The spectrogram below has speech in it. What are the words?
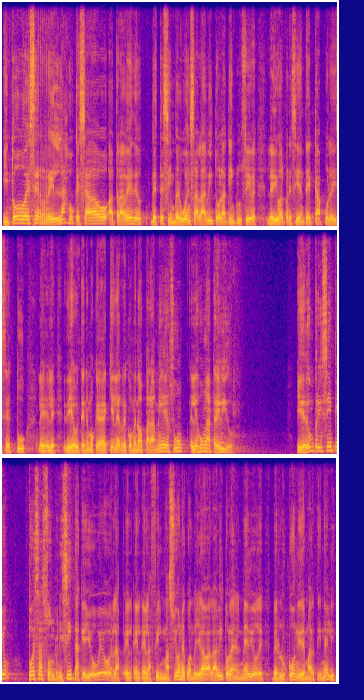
y todo ese relajo que se ha dado a través de, este sinvergüenza la vítola, que inclusive le dijo al presidente de Capo, le dices tú, le, dijo, tenemos que ver quién le recomendó. Para mí es un, él es un atrevido. Y desde un principio, toda esa sonrisita que yo veo en, en, las filmaciones cuando llegaba la vítola en el medio de Berlusconi y de Martinelli.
